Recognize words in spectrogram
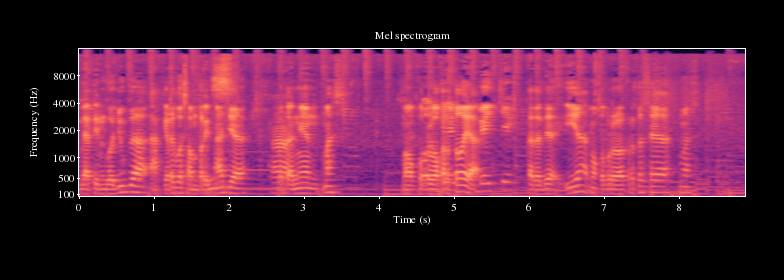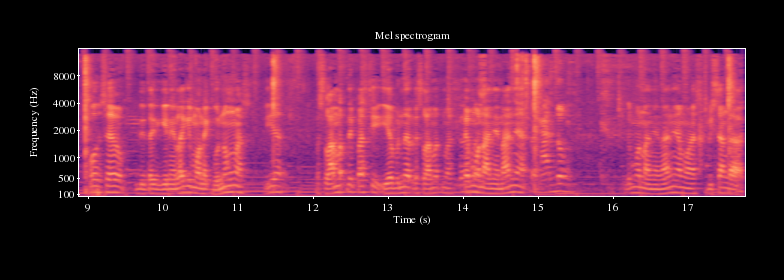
Ngeliatin gue juga. Akhirnya gue samperin aja. Gue Ah. tanyain mas mau ke Purwokerto ya? Kata dia iya mau ke Purwokerto saya mas. Oh saya ditanya gini lagi mau naik gunung mas. Iya selamat nih pasti. Iya benar ke selamat mas. Saya mau nanya-nanya. Dia mau nanya-nanya mas. Bisa nggak?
